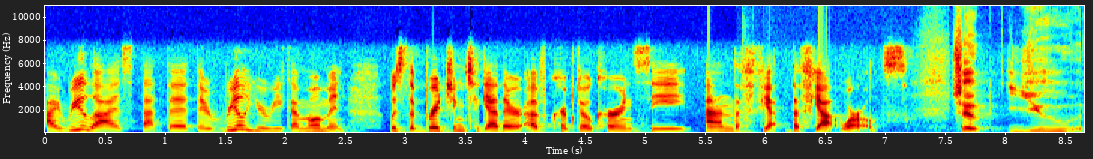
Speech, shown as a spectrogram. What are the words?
I realized that the, the real eureka moment was the bridging together of cryptocurrency and the fiat, the fiat worlds. So you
